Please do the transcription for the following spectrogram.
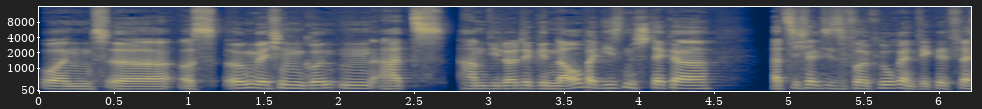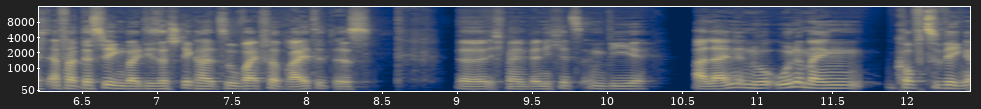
Und äh, aus irgendwelchen Gründen hat, haben die Leute genau bei diesem Stecker, hat sich halt diese Folklore entwickelt. Vielleicht einfach deswegen, weil dieser Stecker halt so weit verbreitet ist. Äh, ich meine, wenn ich jetzt irgendwie alleine nur ohne meinen Kopf zu wegen,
